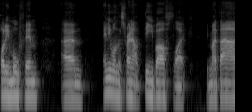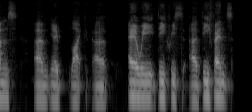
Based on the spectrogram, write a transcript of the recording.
polymorph him. Um, anyone that's throwing out debuffs like your Madams, um, you know, like uh, AoE decrease uh, defense,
